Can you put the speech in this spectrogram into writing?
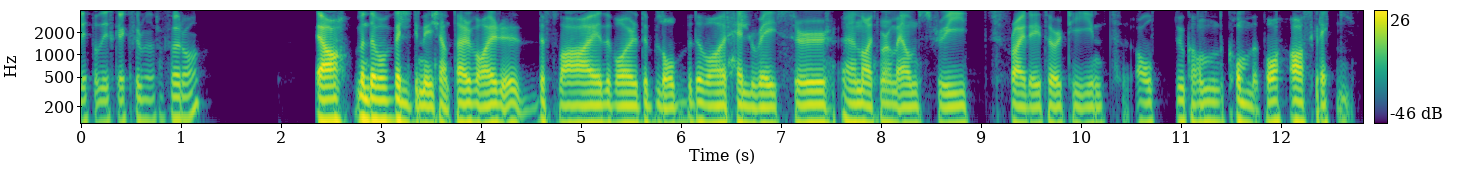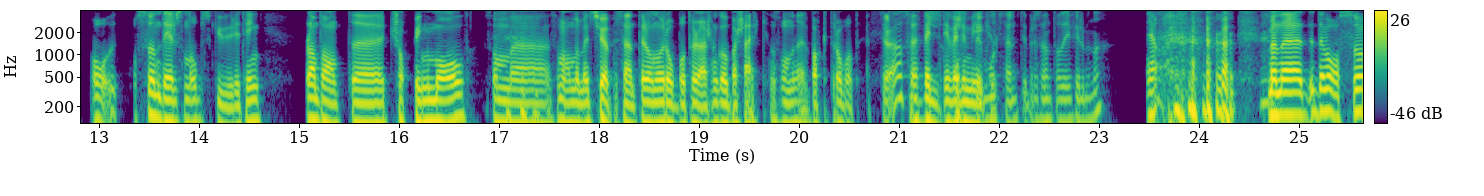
litt av de skrekkfilmene fra før òg? Ja, men det var veldig mye kjent der. Det var eh, The Fly, det var The Blob, det var Hellraiser, eh, Nightmare on Elm Street, Friday 13th Alt du kan komme på av skrekk. Og også en del sånne obskure ting. Blant annet uh, Chopping Mall, som, uh, som handler om et kjøpesenter og noen roboter der som går berserk. Noen sånne vaktroboter. Jeg tror jeg har sett Veldig, veldig mye oppimot 50% av de filmene. Ja. Men uh, det, var også,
